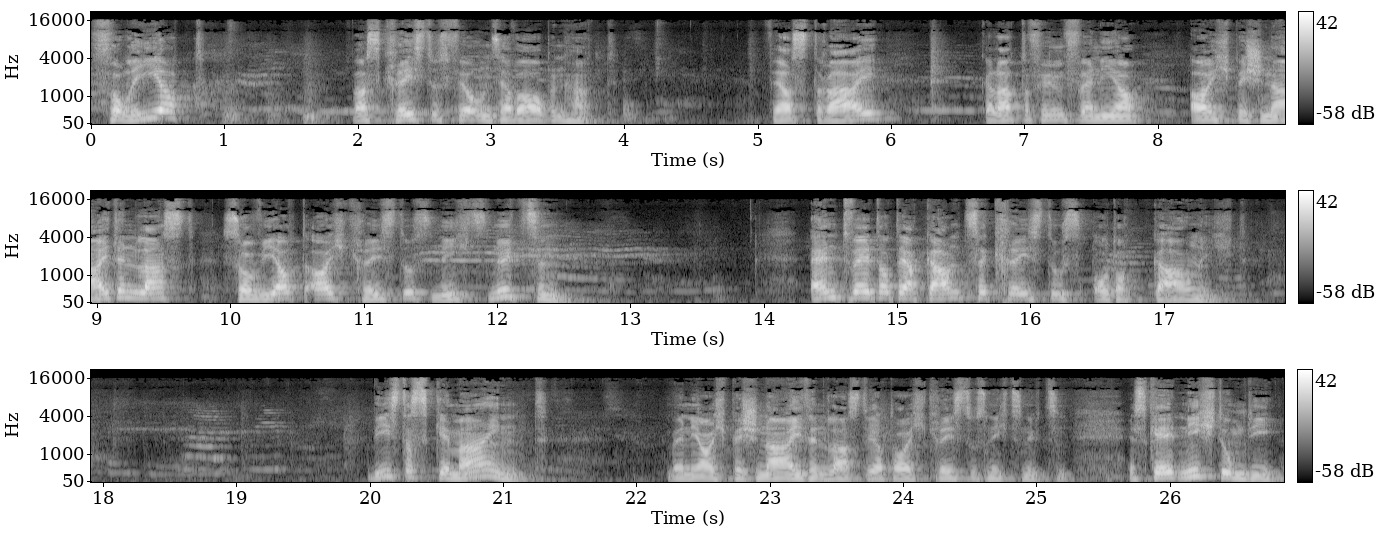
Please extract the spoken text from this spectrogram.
verliert, was Christus für uns erworben hat. Vers 3, Galater 5, wenn ihr euch beschneiden lasst, so wird euch Christus nichts nützen. Entweder der ganze Christus oder gar nicht. Wie ist das gemeint? wenn ihr euch beschneiden lasst, wird euch Christus nichts nützen. Es geht nicht um die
